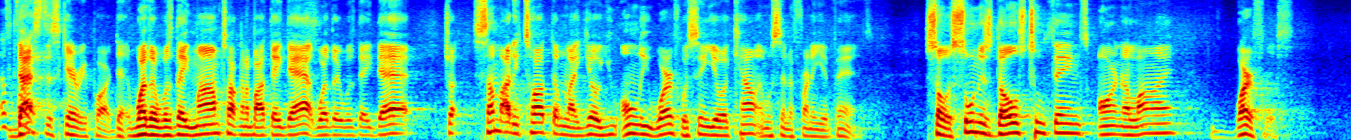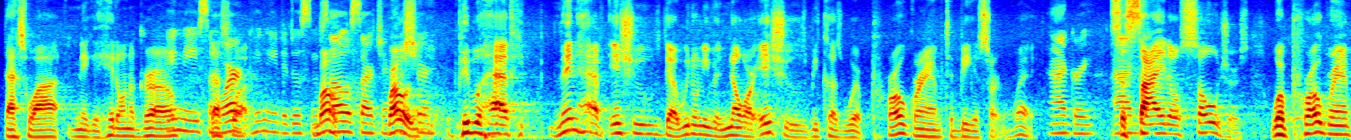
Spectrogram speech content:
of course. That's the scary part. That whether it was their mom talking about their dad, whether it was their dad, somebody taught them like, yo, you only worth what's in your account and what's in the front of your pants. So as soon as those two things aren't aligned, worthless. That's why nigga hit on a girl. He needs some That's work. why- He need to do some Bro, soul searching bro, for sure. People have men have issues that we don't even know are issues because we're programmed to be a certain way. I agree. I agree. Societal soldiers. We're programmed.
